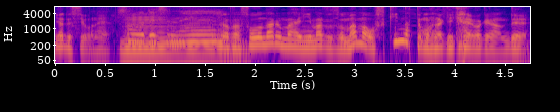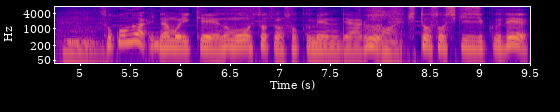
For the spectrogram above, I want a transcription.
嫌ですよね。そうですねだからそうなる前にまずそのママを好きになってもらわなきゃいけないわけなんで。うんそこが稲森経営のもう一つの側面であるはい人組織軸で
